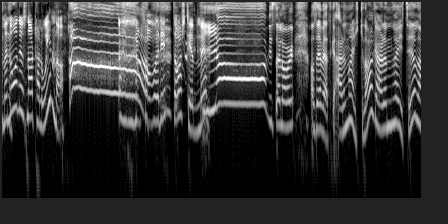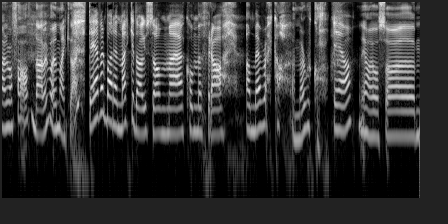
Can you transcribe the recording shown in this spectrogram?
men nå er det jo snart halloween, da. Favorittårstiden din. Ja! Hvis det er lov. Altså, jeg vet ikke, Er det en merkedag? Er det en høytid? Er det, hva faen? det er vel bare en merkedag? Det er vel bare en merkedag som eh, kommer fra America. America. Ja. De har jo også eh,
